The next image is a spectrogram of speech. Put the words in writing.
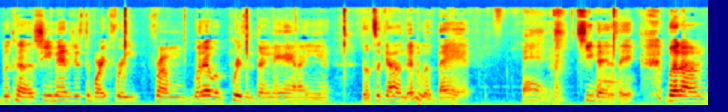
because she manages to break free from whatever prison thing they had her in. They took out her Nebula bad. bad. She bad as heck. But um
